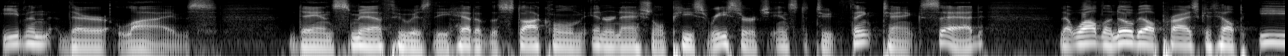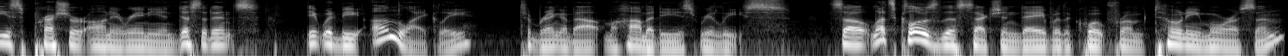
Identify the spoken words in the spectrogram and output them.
even their lives. Dan Smith, who is the head of the Stockholm International Peace Research Institute think tank, said that while the Nobel Prize could help ease pressure on Iranian dissidents, it would be unlikely to bring about Mohammadi's release. So let's close this section, Dave, with a quote from Toni Morrison,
